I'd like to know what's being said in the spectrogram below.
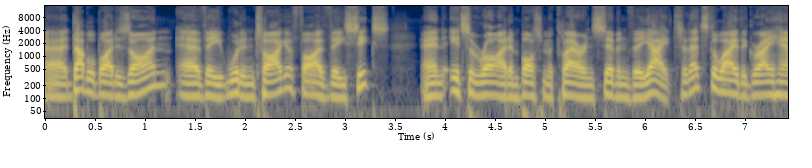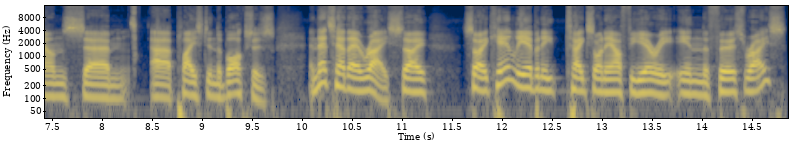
uh, Double by Design uh, v Wooden Tiger 5v6, and It's a Riot and Boss McLaren 7v8. So that's the way the Greyhounds um, are placed in the boxes, and that's how they race. So so Canley Ebony takes on Alfieri in the first race.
